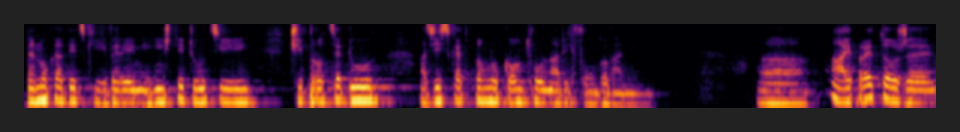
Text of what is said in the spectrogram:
demokratických verejných inštitúcií či procedúr a získať plnú kontrolu nad ich fungovaním. Aj preto, že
